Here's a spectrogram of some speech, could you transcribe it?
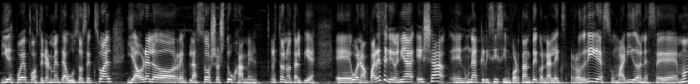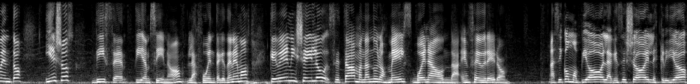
y después, posteriormente, abuso sexual. Y ahora lo reemplazó Josh Duhamel. Esto nota al pie. Eh, bueno, parece que venía ella en una crisis importante con Alex Rodríguez, su marido en ese momento. Y ellos dicen, TMC, ¿no? La fuente que tenemos, que Ben y J-Lo se estaban mandando unos mails buena onda en febrero. Así como Piola, qué sé yo, él le escribió,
